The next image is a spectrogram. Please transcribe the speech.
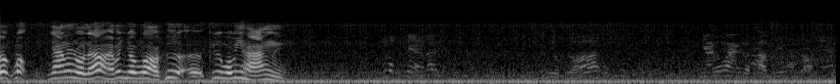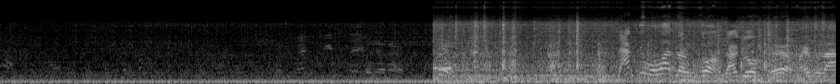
ยกล้อยางลงรถแล้วให้มันยกล้อคือเอ่อคือบ่มีหางนี่งานว่างก็ทำนี่ต่อจักก็บอกว่าจังก็จักอยู่เออไปเวลา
